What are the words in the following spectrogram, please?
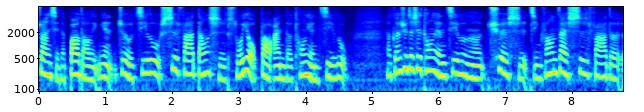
撰写的报道里面，就有记录事发当时所有报案的通联记录。那根据这些通联记录呢，确实警方在事发的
